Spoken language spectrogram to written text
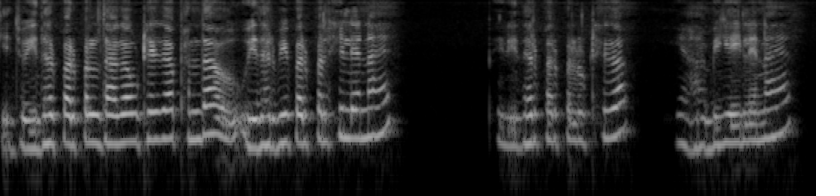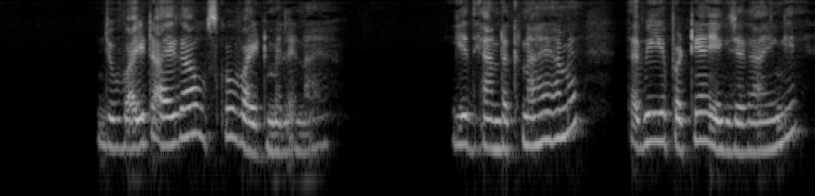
कि जो इधर पर्पल धागा उठेगा फंदा, इधर भी पर्पल ही लेना है। फिर इधर पर्पल उठेगा, यहाँ भी यही लेना है। जो वाइट आएगा, उसको वाइट में लेना है। ये ध्यान रखना है हमें, तभी ये पट्टियाँ एक जगह आएँगी।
